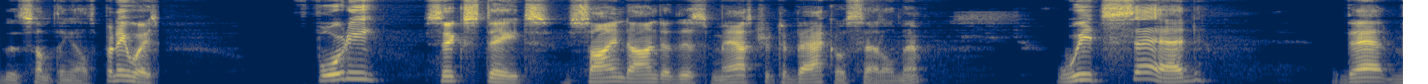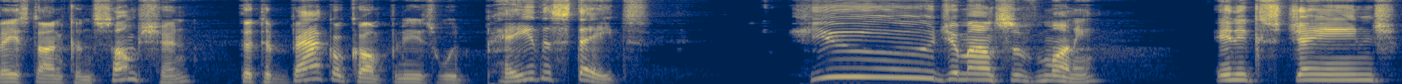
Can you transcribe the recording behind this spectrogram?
was something else. But, anyways, 46 states signed on to this Master Tobacco Settlement, which said that based on consumption, the tobacco companies would pay the states huge amounts of money in exchange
